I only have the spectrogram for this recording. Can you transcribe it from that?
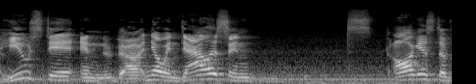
Houston and uh, no, in Dallas in August of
